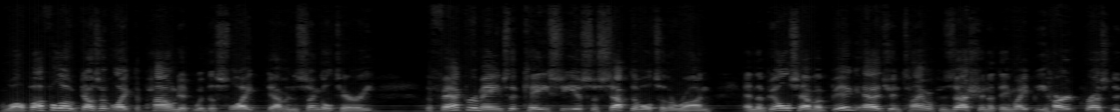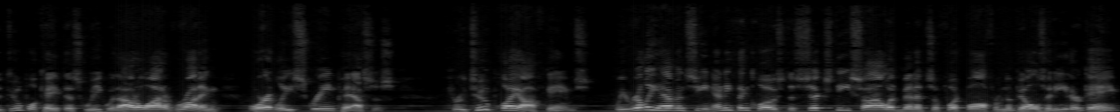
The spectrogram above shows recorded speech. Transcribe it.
While Buffalo doesn't like to pound it with the slight Devin Singletary, The fact remains that KC is susceptible to the run, and the Bills have a big edge in time of possession that they might be hard pressed to duplicate this week without a lot of running or at least screen passes. Through two playoff games, we really haven't seen anything close to 60 solid minutes of football from the Bills in either game.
